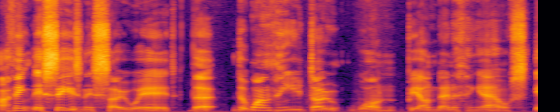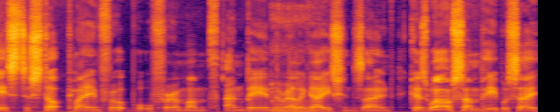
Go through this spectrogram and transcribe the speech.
I think this season is so weird that the one thing you don't want beyond anything else is to stop playing football for a month and be in the mm-hmm. relegation zone because while some people say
